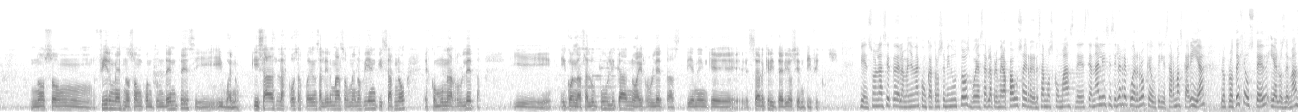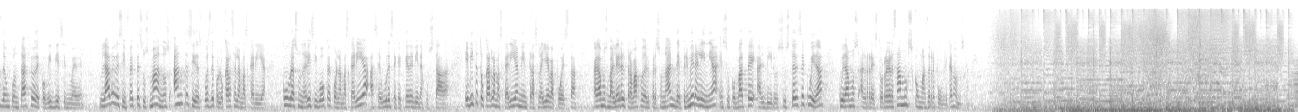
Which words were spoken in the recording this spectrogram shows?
no son firmes, no son contundentes y, bueno, quizás las cosas pueden salir más o menos bien, quizás no, es como una ruleta. Y, con la salud pública no hay ruletas, tienen que ser criterios científicos. Bien, son las 7 de la mañana con 14 minutos. Voy a hacer la primera pausa y regresamos con más de este análisis. Y les recuerdo que utilizar mascarilla lo protege a usted y a los demás de un contagio de COVID-19. Lave o desinfecte sus manos antes y después de colocarse la mascarilla. Cubra su nariz y boca con la mascarilla, asegúrese que quede bien ajustada. Evite tocar la mascarilla mientras la lleva puesta. Hagamos valer el trabajo del personal de primera línea en su combate al virus. Si usted se cuida, cuidamos al resto. Regresamos con más de República. No nos cambie.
